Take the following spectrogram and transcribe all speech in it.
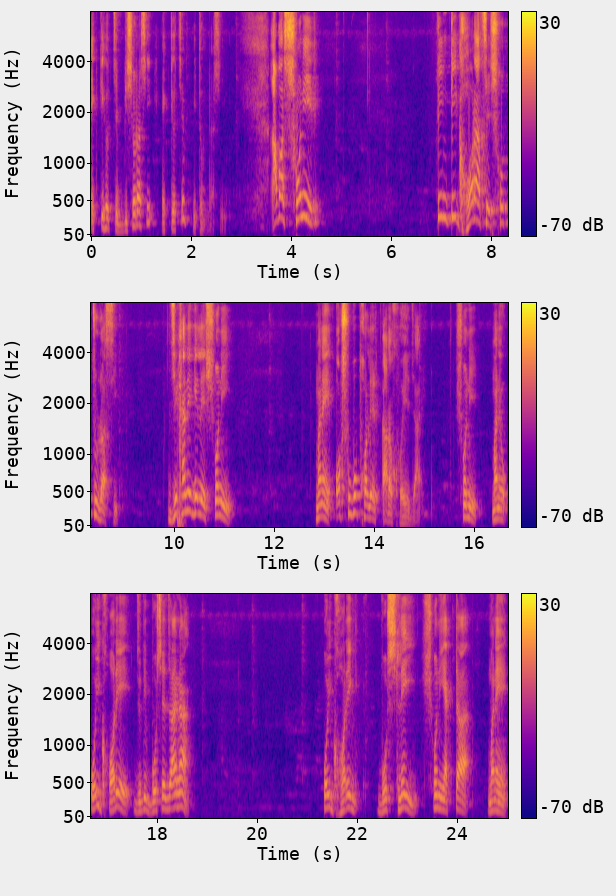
একটি হচ্ছে বিশ্বরাশি, একটি হচ্ছে মিথুন রাশি। আবার শনির তিনটি ঘর আছে শত্রু রাশি। যেখানে গেলে শনি মানে অশুভ ফলের কারক হয়ে যায়। শনি মানে ওই ঘরে যদি বসে যায় না, ওই ঘরে বসলেই শনি একটা মানে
